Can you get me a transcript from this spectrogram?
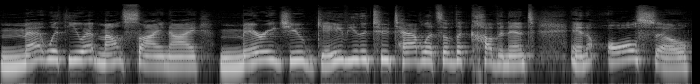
met with you at Mount Sinai, married you, gave you the two tablets of the covenant, and also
